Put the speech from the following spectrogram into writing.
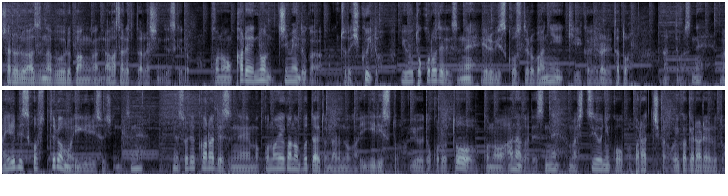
シャルル・アズナブール版が流されてたらしいんですけど、この彼の知名度がちょっと低いというところでですね、エルビス・コステロ版に切り替えられたとなってますね。まあ、エルビス・コステロもイギリス人ですね。でそれからですね、まあ、この映画の舞台となるのがイギリスというところと、このアナがですね、まあ、必要にこうパパラッチから追いかけられると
